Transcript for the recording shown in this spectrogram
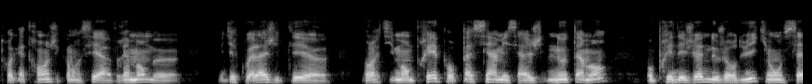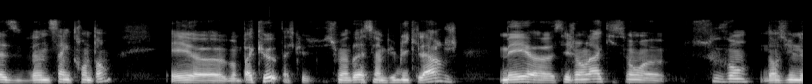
trois quatre ans, j'ai commencé à vraiment me dire que voilà, j'étais euh, relativement prêt pour passer un message, notamment auprès des jeunes d'aujourd'hui qui ont 16, 25, 30 ans. Et euh, bon, pas que, parce que je m'adresse à un public large, mais euh, ces gens-là qui sont souvent dans une,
